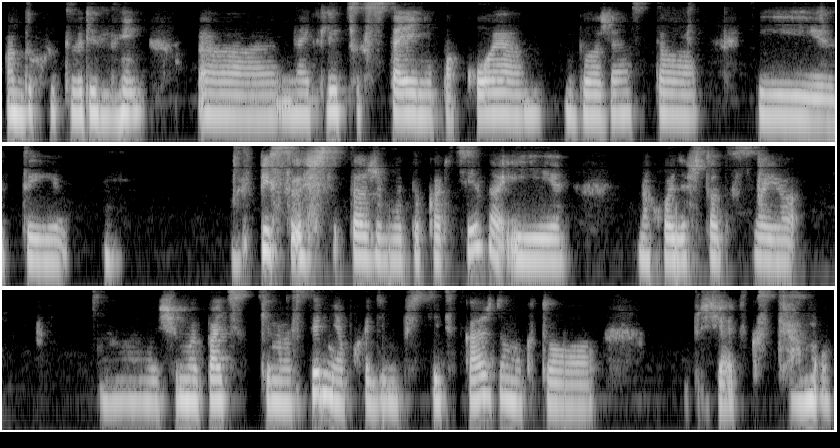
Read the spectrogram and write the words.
одухотворены, на их лицах состояние покоя, блаженства, и ты вписываешься тоже в эту картину и находишь что-то свое. В общем, Ипатьевский монастырь необходимо посетить каждому, кто приезжает в Кострому.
